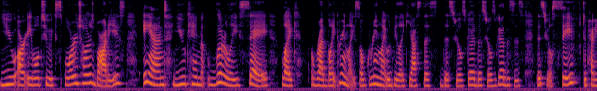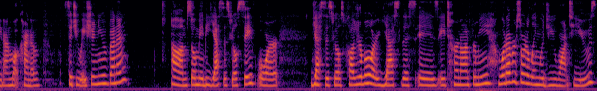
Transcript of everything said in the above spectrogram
you are able to explore each other's bodies and you can literally say like red light green light. So green light would be like yes this this feels good this feels good this is this feels safe depending on what kind of situation you've been in. Um so maybe yes this feels safe or yes this feels pleasurable or yes this is a turn on for me whatever sort of language you want to use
